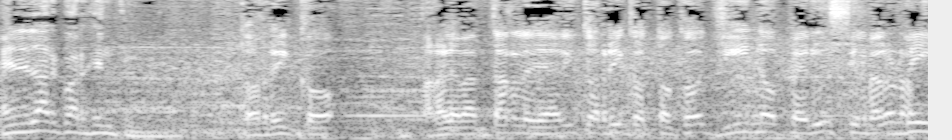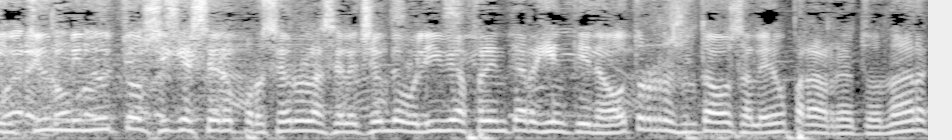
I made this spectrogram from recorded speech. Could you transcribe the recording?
en el arco argentino. Torrico para levantarle de Arito Rico tocó Gino Peruzzi el balón afuera. y 21 gol de minutos, sigue 0 por 0 la selección de Bolivia frente a Argentina. Otros resultados, Alejo, para retornar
